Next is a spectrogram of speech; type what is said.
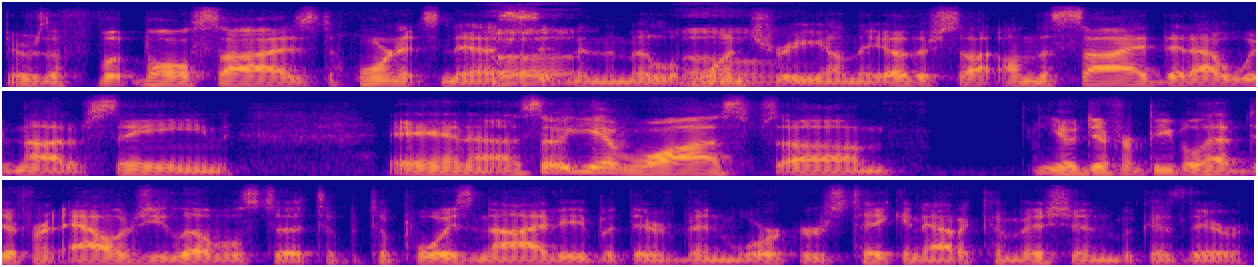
there was a football sized hornet's nest uh, sitting in the middle of oh. one tree on the other side on the side that I would not have seen, and uh, so you have wasps. Um, you know, different people have different allergy levels to, to, to poison ivy, but there have been workers taken out of commission because they're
